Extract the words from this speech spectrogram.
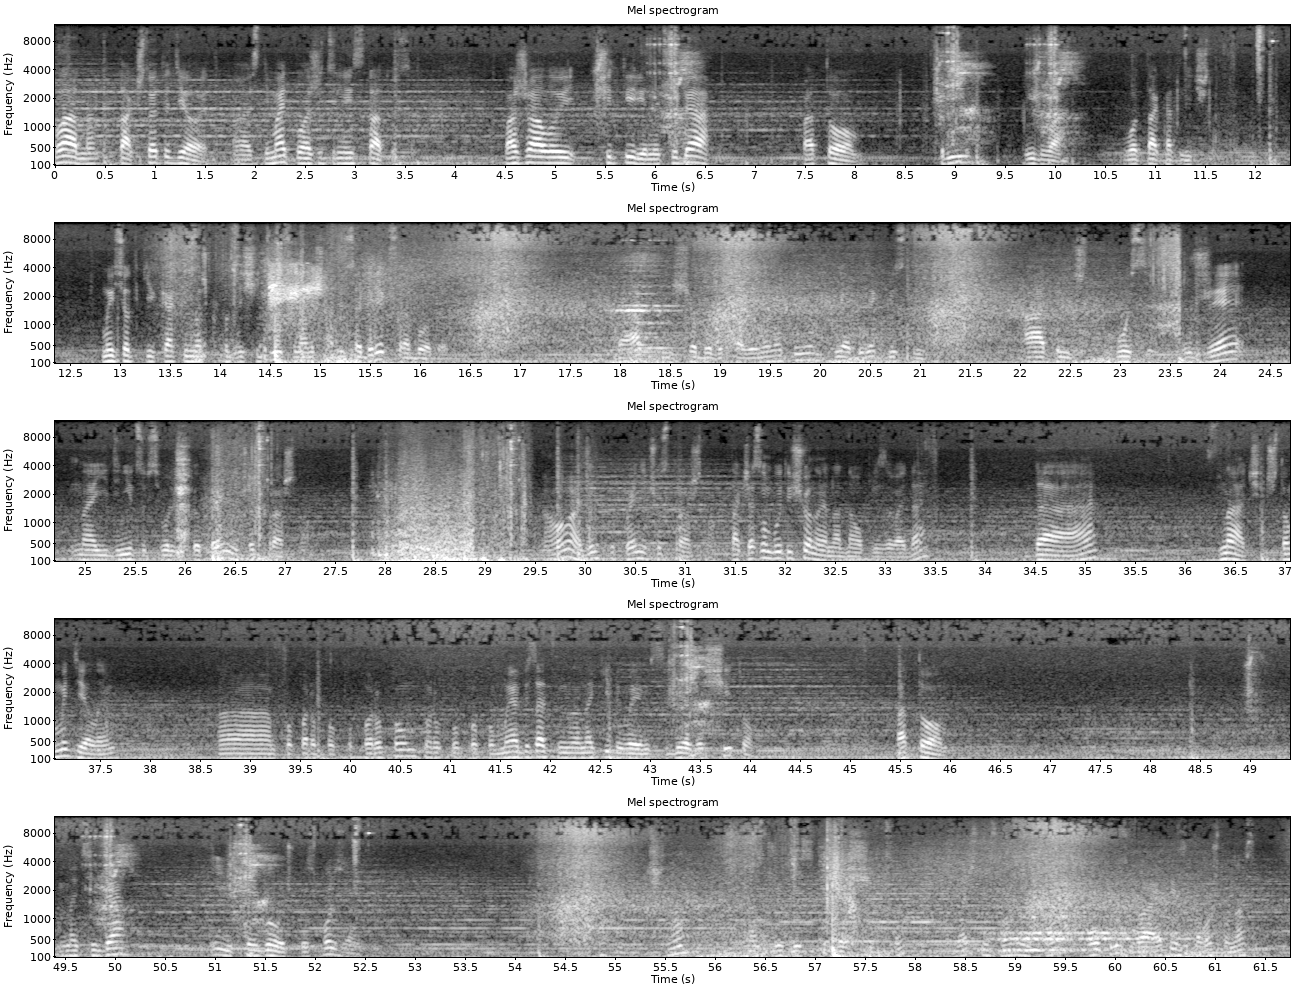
Ладно. Так, что это делает? А, снимать положительные статусы. Пожалуй, 4 на тебя. Потом 3 и 2. Вот так, отлично. Мы все-таки как немножко подзащитимся. Нам еще плюс оберег сработает. Так, еще благословение накинем. И оберег плюс 3. Отлично. 8. Уже на единицу всего лишь хп, ничего страшного. О, один хп, ничего страшного. Так, сейчас он будет еще, наверное, одного призывать, да? Да. Значит, что мы делаем? А. Мы обязательно накидываем себе защиту. Потом на тебя и еще иголочку используем. Отлично. У нас уже 10 защиты. Значит, мы сможем искать О, плюс 2. Это из-за того, что у нас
